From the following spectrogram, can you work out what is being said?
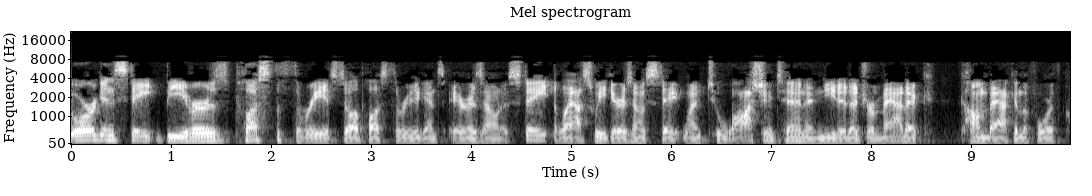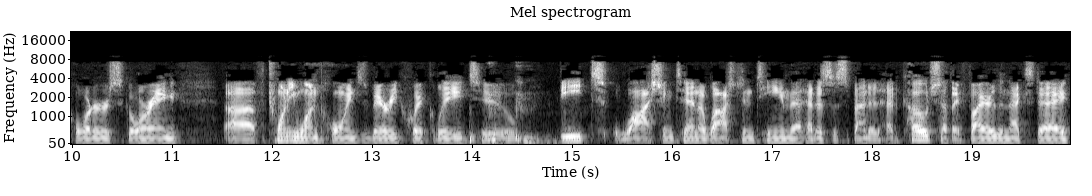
Oregon State Beavers plus the three. It's still a plus three against Arizona State. Last week, Arizona State went to Washington and needed a dramatic comeback in the fourth quarter, scoring uh, 21 points very quickly to beat Washington, a Washington team that had a suspended head coach that they fired the next day.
